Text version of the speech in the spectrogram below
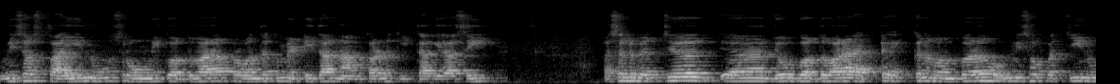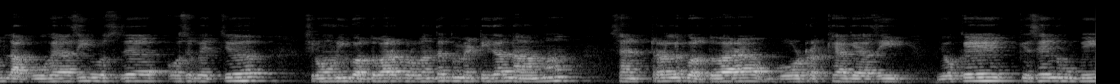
1927 ਨੂੰ ਸ਼੍ਰੋਮਣੀ ਗੁਰਦੁਆਰਾ ਪ੍ਰਬੰਧਕ ਕਮੇਟੀ ਦਾ ਨਾਮਕਰਨ ਕੀਤਾ ਗਿਆ ਸੀ। ਅਸਲ ਵਿੱਚ ਅਹ, ਜੋ ਗੁਰਦੁਆਰਾ ਐਕਟ 1 ਨਵੰਬਰ 1925 ਨੂੰ ਲਾਗੂ ਹੋਇਆ ਸੀ ਉਸ ਦੇ ਉਸ ਵਿੱਚ ਸ਼੍ਰੋਮਣੀ ਗੁਰਦੁਆਰਾ ਪ੍ਰਬੰਧਕ ਕਮੇਟੀ ਦਾ ਨਾਮ ਸੈਂਟਰਲ ਗੁਰਦੁਆਰਾ ਬੋਰਡ ਰੱਖਿਆ ਗਿਆ ਸੀ। ਜੋ ਕਿ ਕਿਸੇ ਨੂੰ ਵੀ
